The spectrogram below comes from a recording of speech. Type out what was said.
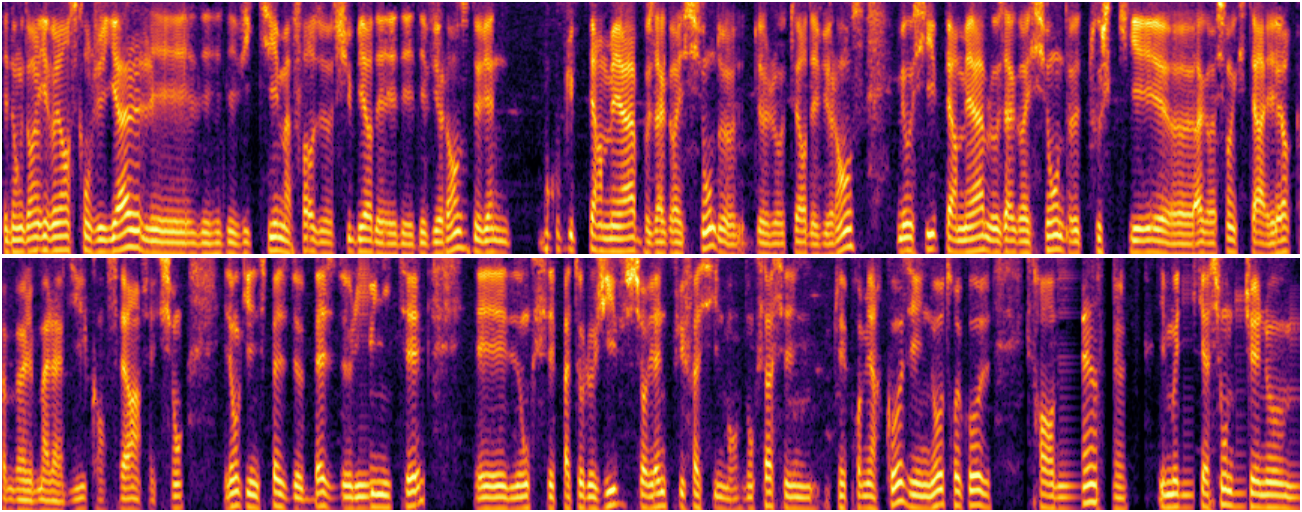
Et donc, dans les violences conjugales, les, victimes, à force de subir des violences, deviennent beaucoup plus perméable aux agressions de, l'auteur des violences, mais aussi perméable aux agressions de tout ce qui est euh, agression extérieure, comme les maladies, cancer, infections. Et donc, il y a une espèce de baisse de l'immunité. Et donc, ces pathologies surviennent plus facilement. Donc, ça, c'est une des premières causes. Et une autre cause extraordinaire, les modifications du génome.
